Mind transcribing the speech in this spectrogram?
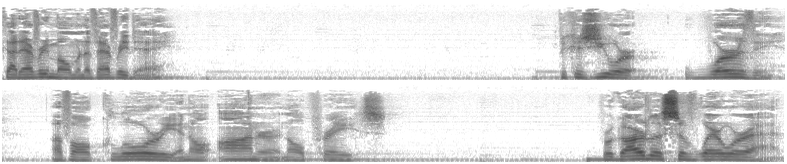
God, every moment of every day. Because you are worthy of all glory and all honor and all praise, regardless of where we're at.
